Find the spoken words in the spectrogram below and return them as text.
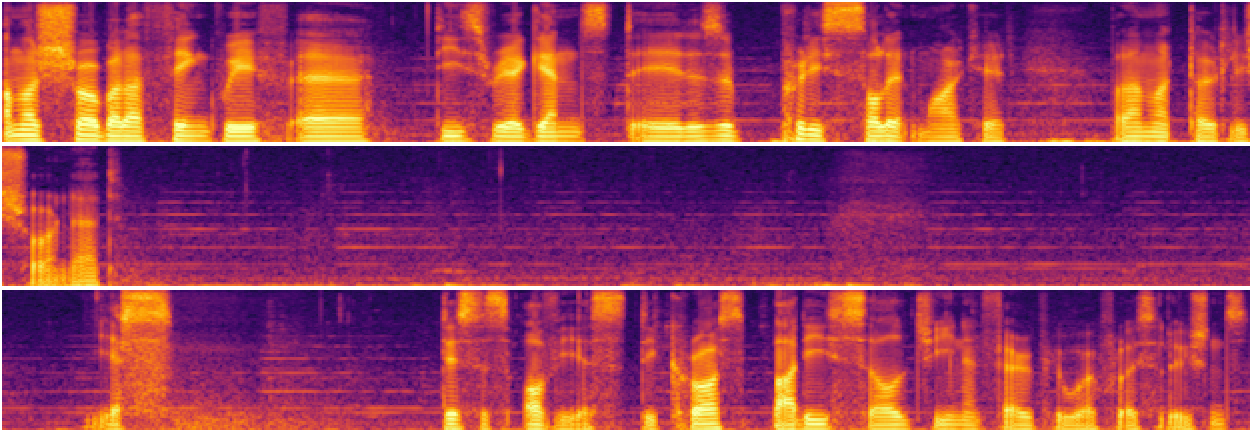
I'm not sure, but I think with uh, these reagents, it is a pretty solid market, but I'm not totally sure on that. Yes, this is obvious, the cross-body cell gene and therapy workflow solutions.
